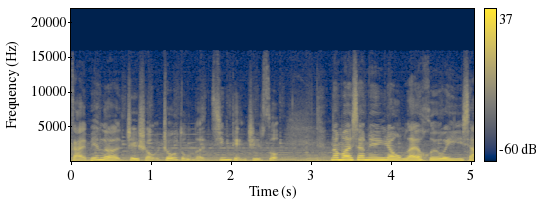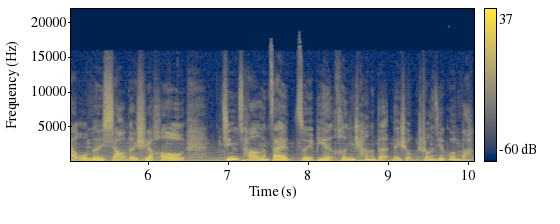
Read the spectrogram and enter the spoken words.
改编了这首周董的经典之作。那么，下面让我们来回味一下我们小的时候经常在嘴边哼唱的那首《双截棍》吧。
